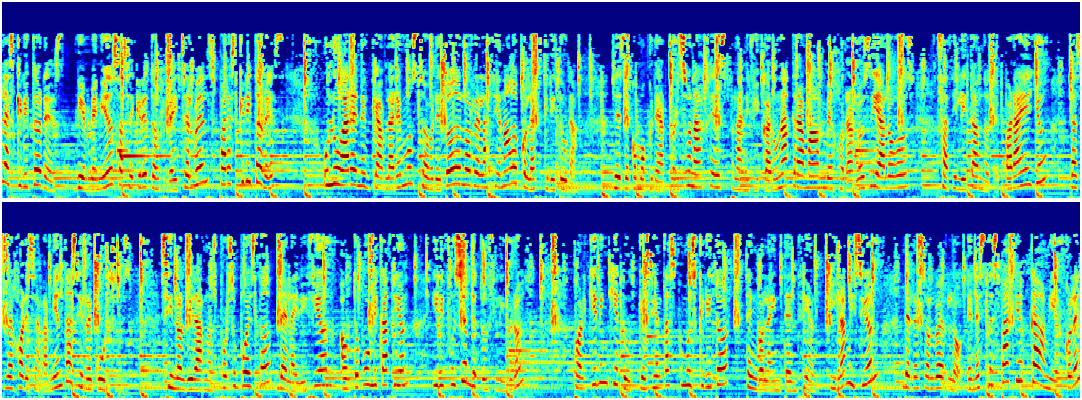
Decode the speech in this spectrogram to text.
Hola escritores, bienvenidos a Secretos Rachel Bells para escritores, un lugar en el que hablaremos sobre todo lo relacionado con la escritura, desde cómo crear personajes, planificar una trama, mejorar los diálogos, facilitándote para ello las mejores herramientas y recursos, sin olvidarnos por supuesto de la edición, autopublicación y difusión de tus libros. Cualquier inquietud que sientas como escritor, tengo la intención y la misión de resolverlo en este espacio cada miércoles.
